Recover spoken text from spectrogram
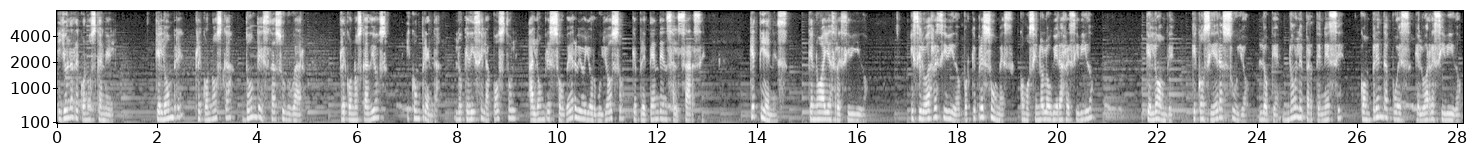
y yo la reconozca en Él. Que el hombre reconozca dónde está su lugar, reconozca a Dios y comprenda lo que dice el apóstol al hombre soberbio y orgulloso que pretende ensalzarse. ¿Qué tienes que no hayas recibido? Y si lo has recibido, ¿por qué presumes como si no lo hubieras recibido? Que el hombre que considera suyo lo que no le pertenece, comprenda pues que lo ha recibido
